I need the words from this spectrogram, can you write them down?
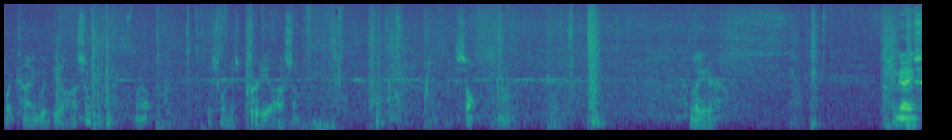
what kind would be awesome. Well, this one is pretty awesome. So, later. So guys,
